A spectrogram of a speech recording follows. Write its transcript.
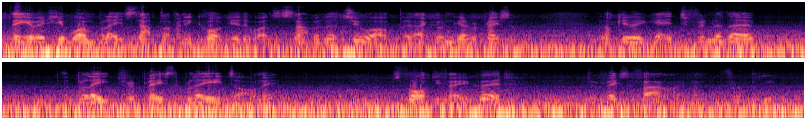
I think originally one blade snapped off and he caught the other ones and snapped the two off, but I couldn't get a replacement. Looking to get it for another a blade to replace the blades on it. It's 45 quid to replace the fan on it. For, for a ble-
